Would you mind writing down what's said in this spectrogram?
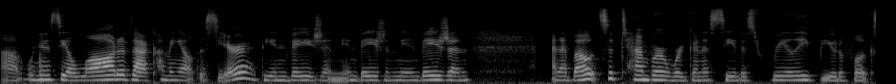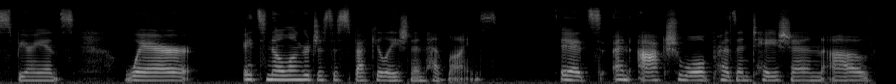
uh, we're going to see a lot of that coming out this year the invasion, the invasion, the invasion. And about September, we're going to see this really beautiful experience where it's no longer just a speculation in headlines. It's an actual presentation of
